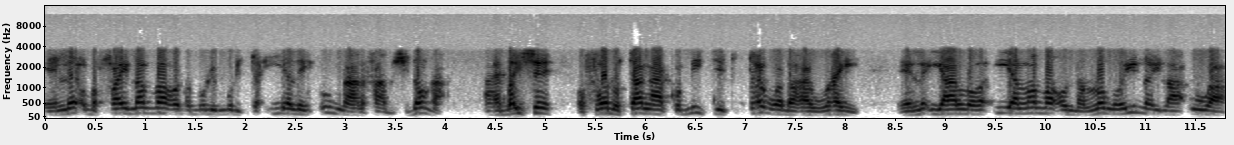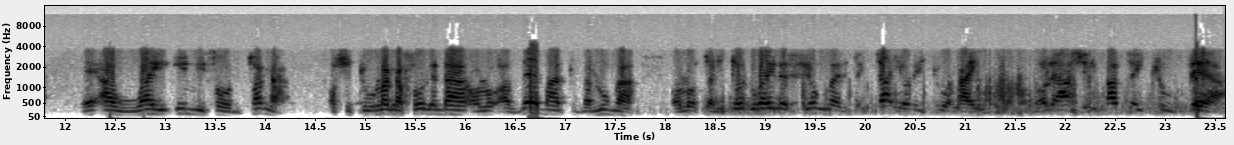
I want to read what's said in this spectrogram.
e lē o mafai lava ona mulimuli ta'ia le i'uga a le fa'amasinoga ae maise o fonotaga a komiti tatau ona au ai e le'i aloa ia lava ona logoina i la'ua e au ai ini fonotaga o se tulaga foi lenā o lo'o avea matugaluga o lo'o talitonu ai le fioga i le ta'ita'i o le ituagai o le asi'i mata i tupea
